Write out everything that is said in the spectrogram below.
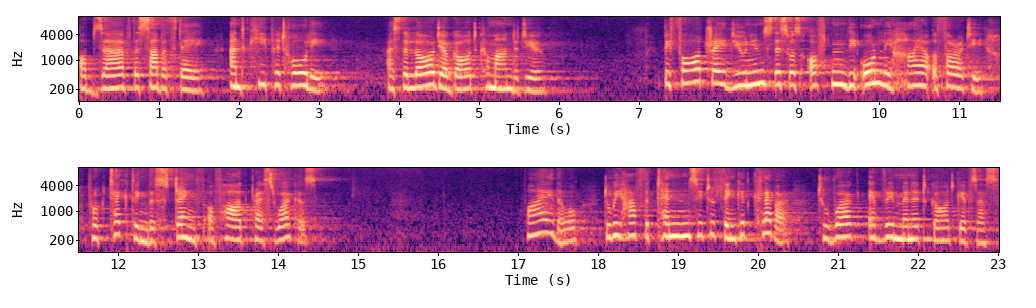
observe the Sabbath day and keep it holy, as the Lord your God commanded you. Before trade unions, this was often the only higher authority protecting the strength of hard pressed workers. Why, though, do we have the tendency to think it clever to work every minute God gives us?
